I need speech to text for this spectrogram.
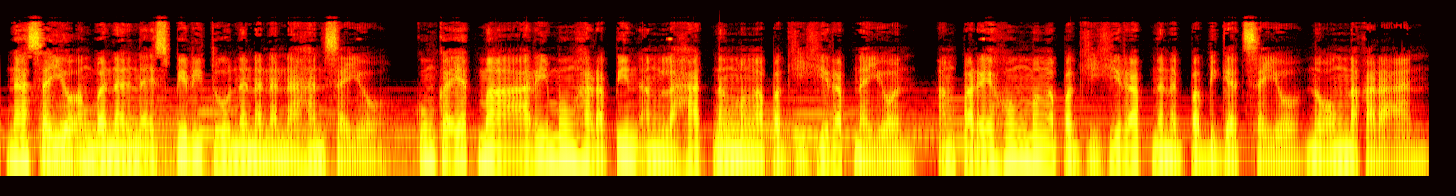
Nasa iyo ang banal na espiritu na nananahan sa iyo, kung kaya't maaari mong harapin ang lahat ng mga paghihirap na yon, ang parehong mga paghihirap na nagpabigat sa iyo noong nakaraan.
